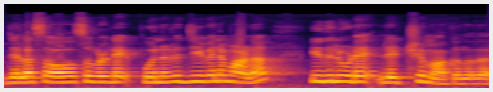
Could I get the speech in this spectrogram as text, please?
ജലസ്രോതസ്സുകളുടെ പുനരുജ്ജീവനമാണ് ഇതിലൂടെ ലക്ഷ്യമാക്കുന്നത്.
